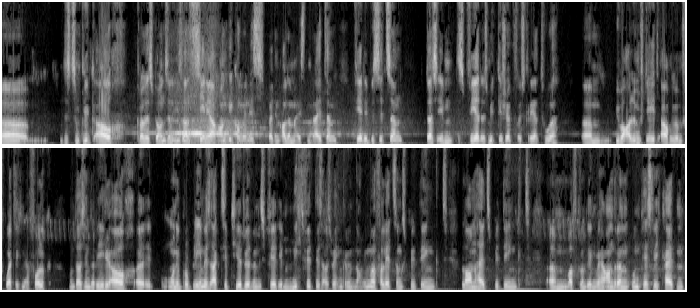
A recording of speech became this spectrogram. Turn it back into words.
Äh, das zum Glück auch gerade jetzt bei uns in der Island-Szene auch angekommen ist, bei den allermeisten Reitern, Pferdebesitzern, dass eben das Pferd als Mitgeschöpf, als Kreatur ähm, über allem steht, auch über dem sportlichen Erfolg und dass in der Regel auch äh, ohne Probleme es akzeptiert wird, wenn das Pferd eben nicht fit ist, aus welchen Gründen auch immer, verletzungsbedingt, lahmheitsbedingt, ähm, aufgrund irgendwelcher anderen Unpässlichkeiten,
